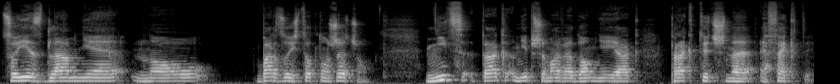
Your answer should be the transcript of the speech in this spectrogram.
co jest dla mnie no, bardzo istotną rzeczą. Nic tak nie przemawia do mnie jak praktyczne efekty.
